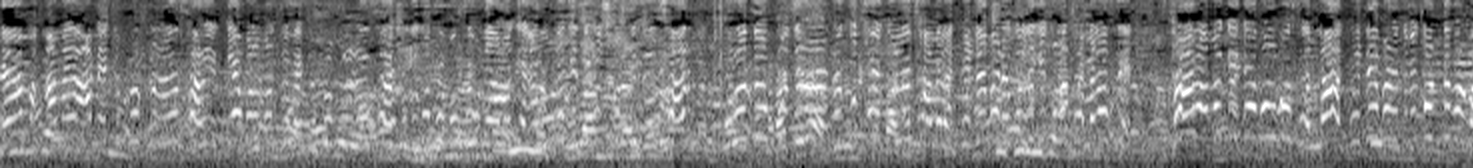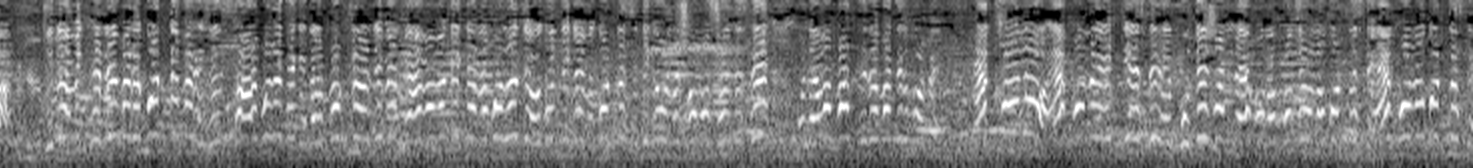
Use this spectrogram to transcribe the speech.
ম্যাম আমি আমি একটু প্রশ্ন স্যার কে আমার মধ্যে একটু প্রশ্ন স্যার কথা বলছি উনি আমাকে। আমাকে জিজ্ঞেস করতে স্যার মূলত প্রচারণা কোথায় করলে ঝামেলা? খেটে পারে কি কোনো ঝামেলা আছে? স্যার আমাকে কেবল বলছেন না খেটে পারে তুমি করতে পারবা। যদি আমি খেটে পারে করতে পারি। যদি স্যার বলে থাকে তাহলে প্রশ্ন দিবেন ম্যাম আমাকে কেন বলো যে ওখান থেকে আমি করতেছি দিকে ওনার সমস্যা হইতেছে উনি আমার প্রার্থীরা বাতিল করবে এখনও এখনও এই কেসের ভোটের সামনে এখনও প্রচারণা করতেছে এখনও করতেছে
